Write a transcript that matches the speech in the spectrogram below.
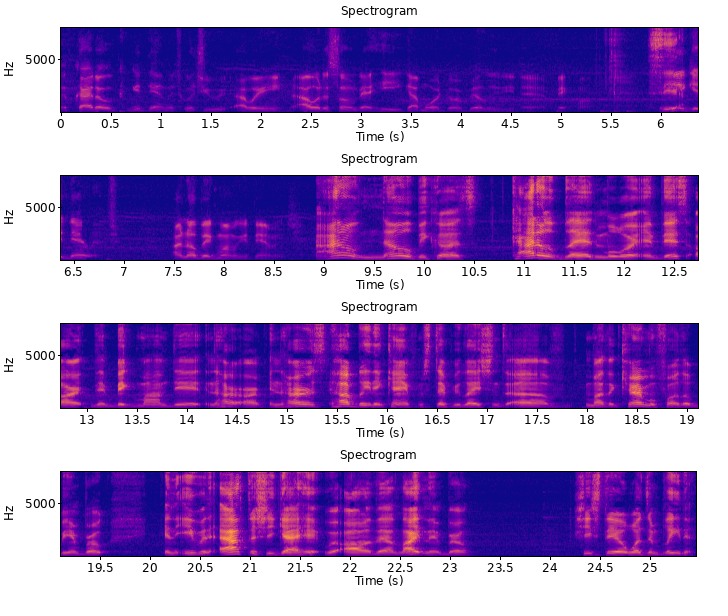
if Kaido can get damaged, which you, I would, I would assume that he got more durability than Big Mom. See, if he get damaged. I know Big Mom would get damaged. I don't know because Kaido bled more in this arc than Big Mom did in her arc. And hers, her bleeding came from stipulations of Mother Caramel photo being broke. And even after she got hit with all of that lightning, bro, she still wasn't bleeding.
